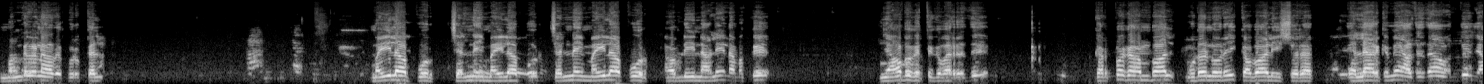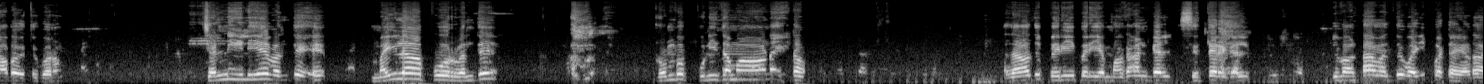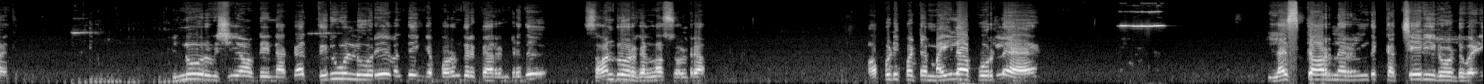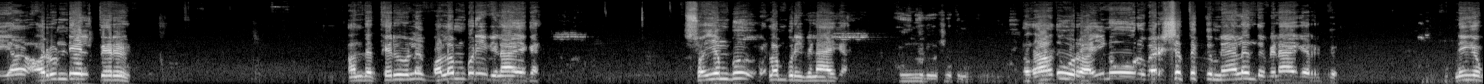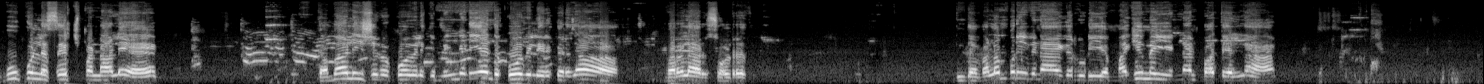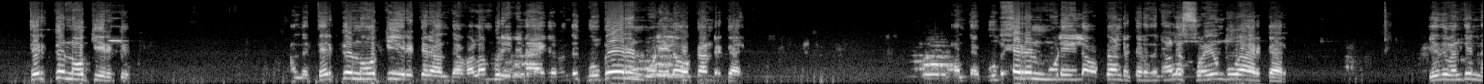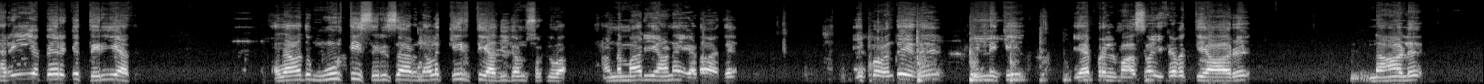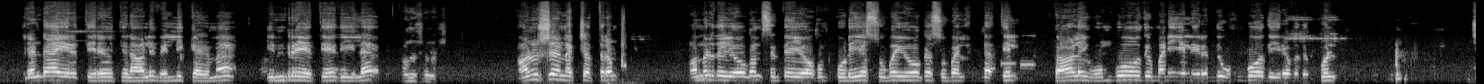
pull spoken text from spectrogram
மங்களநாத குருக்கள். மயிலாப்பூர் சென்னை மயிலாப்பூர் சென்னை மயிலாப்பூர் அப்படின்னாலே நமக்கு ஞாபகத்துக்கு வர்றது கற்பகாம்பாள் உடனுரை கபாலீஸ்வரர். எல்லாருக்குமே அதுதான் வந்து ஞாபகத்துக்கு வரும். சென்னையிலேயே வந்து மயிலாப்பூர் வந்து ரொம்ப புனிதமான இடம். அதாவது பெரிய பெரிய மகான்கள் சித்தர்கள் இவெல்லாம் வந்து வழிபட்ட இடம் இது. இன்னொரு விஷயம் அப்படின்னாக்கா திருவள்ளூரே வந்து இங்க பிறந்திருக்காருன்றது சான்றோர்கள்லாம் சொல்றா அப்படிப்பட்ட மயிலாப்பூர்ல லஸ் கார்னர்ல இருந்து கச்சேரி ரோடு வழியா அருண்டேல் தெரு. அந்த தெருவுல வலம்புரி விநாயகர். சுயம்பு வலம்புரி விநாயகர். ஐநூறு வருஷத்துக்கு. அதாவது ஒரு ஐநூறு வருஷத்துக்கு மேல இந்த விநாயகர் இருக்கு. நீங்க கூகுள்ல சர்ச் பண்ணாலே கபாலீஸ்வரர் கோவிலுக்கு முன்னாடியே இந்த கோவில் இருக்கிறதா வரலாறு சொல்றது. இந்த வலம்புரி விநாயகருடைய மகிமை என்னன்னு பார்த்தேன்னா தெற்கு நோக்கி இருக்கு. அந்த தெற்கு நோக்கி இருக்கிற அந்த வலம்புரி விநாயகர் வந்து குபேரன் மூலையில உட்காந்துருக்காரு அந்த குபேரன் மூலையில உட்கார்ந்து இருக்கிறதுனால சுயம்புவா இருக்காரு. இது வந்து நிறைய பேருக்கு தெரியாது. அதாவது மூர்த்தி சிறுசா இருந்தாலும் கீர்த்தி அதிகம்னு சொல்லுவா. அந்த மாதிரியான இடம் இது. இப்ப வந்து இது இன்னைக்கு ஏப்ரல் மாசம் இருபத்தி ஆறு நாலு ரெண்டாயிரத்தி இருபத்தி நாலு வெள்ளிக்கிழமை இன்றைய தேதியில அனுஷன் அனுஷ நட்சத்திரம் அமிர்த யோகம் சித்த யோகம் கூடிய சுபயோக சுப லக்னத்தில் காலை ஒன்பது மணியில் இருந்து ஒன்பது இருபதுக்குள்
